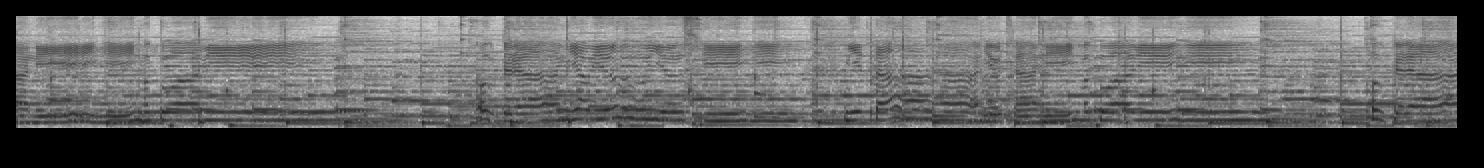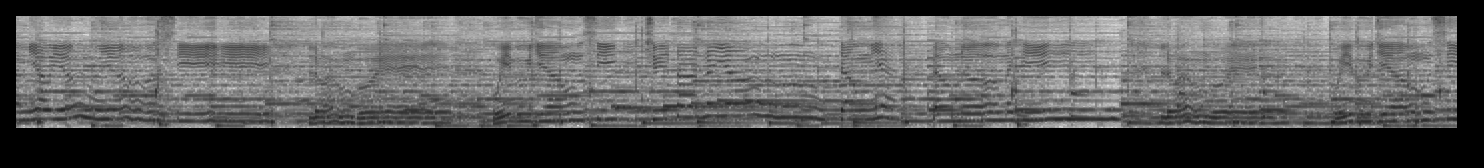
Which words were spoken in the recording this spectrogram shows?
မြို့ဌာနီမကွာပြီဥတ္တရာမြောက်ရုံရုံစီမြစ်သားမြို့ဌာနီမကွာပြီဥတ္တရာမြောက်ရုံရုံစီလွန်ပွေဝေဘူးကြောင်စီရွှေသားလျောင်းတောင်မြတောင်တော်မဟီလွန်ပွေဝေဘူးကြောင်စီ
